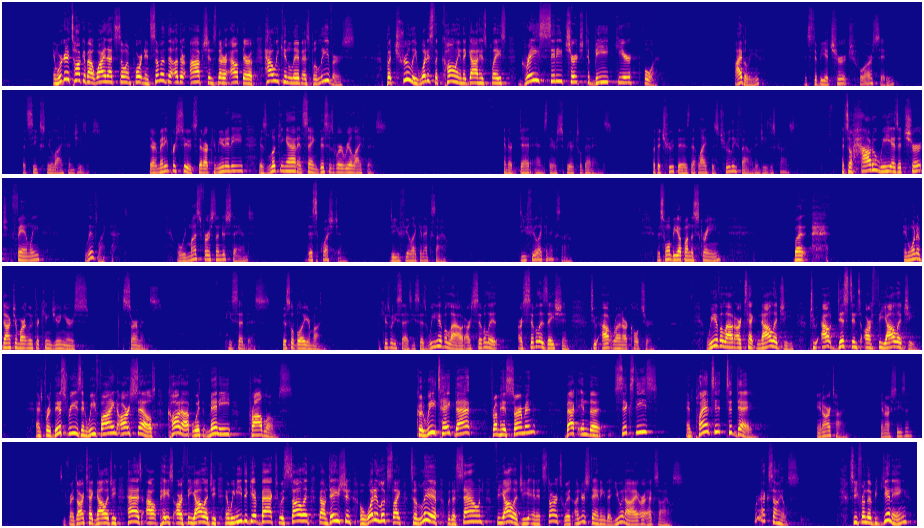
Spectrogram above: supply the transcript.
And we're going to talk about why that's so important and some of the other options that are out there of how we can live as believers. But truly, what is the calling that God has placed Grace City Church to be here for? I believe it's to be a church for our city that seeks new life in Jesus. There are many pursuits that our community is looking at and saying, this is where real life is. And they're dead ends, they are spiritual dead ends. But the truth is that life is truly found in Jesus Christ. And so, how do we as a church family live like that? Well, we must first understand this question Do you feel like an exile? Do you feel like an exile? This won't be up on the screen. But in one of Dr. Martin Luther King Jr.'s sermons, he said this. This will blow your mind. But here's what he says He says, We have allowed our, civili- our civilization to outrun our culture. We have allowed our technology to outdistance our theology. And for this reason, we find ourselves caught up with many problems. Could we take that from his sermon back in the 60s and plant it today in our time, in our season? See, friends, our technology has outpaced our theology, and we need to get back to a solid foundation of what it looks like to live with a sound theology, and it starts with understanding that you and I are exiles. We're exiles. See, from the beginning,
